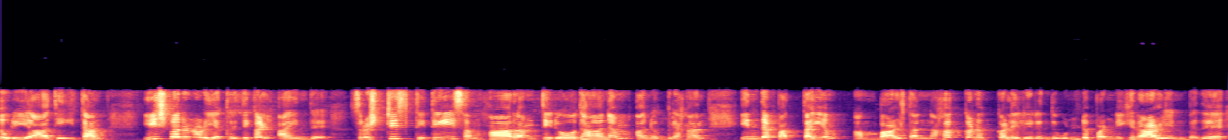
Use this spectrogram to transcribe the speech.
துரியாதீதம். ஈஸ்வரனுடைய கிருதிகள் ஐந்து. சிருஷ்டி ஸ்திதி சம்ஹாரம் திரோதானம் அனுகிரகம். இந்த பத்தையும் அம்பாள் தன் நகக்கணுக்களிலிருந்து உண்டு பண்ணுகிறாள் என்பது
